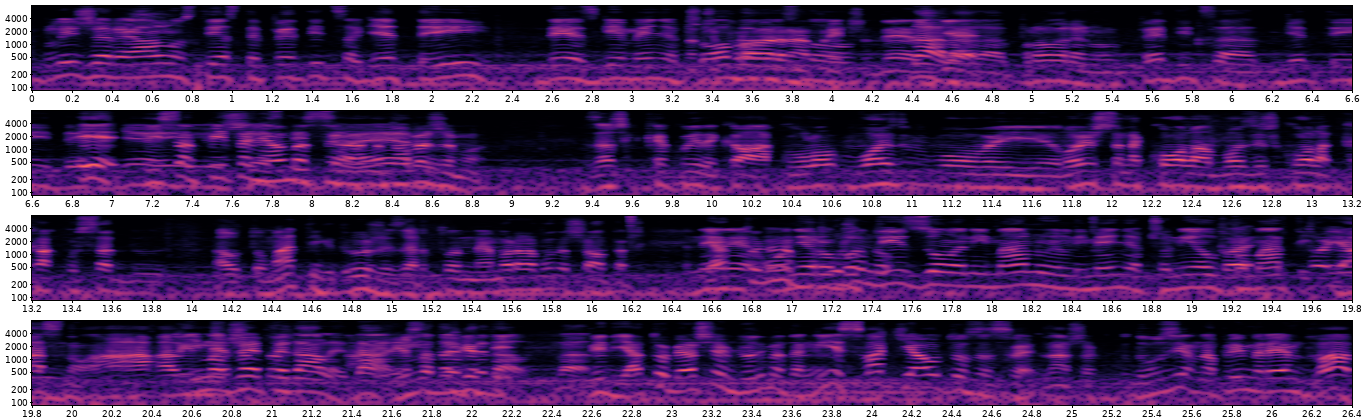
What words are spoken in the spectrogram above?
bliže, realnost jeste petica GTI, DSG menjač Znači, obavezno. priča, Da, DSG. da, da, provereno, petica, GTI, DSG E, i sad pitanje, odmah se nadovežemo. Znaš kako ide, kao ako lo, voz, ovaj, ložiš se na kola, voziš kola, kako sad automatik druže, zar to ne mora da bude šalter? Ne, Ja ne, to ljudima on je pokušam da- robotizovani manuelni menjač, on nije To je, automatik. to je jasno, a, ali Ima dve pedale, da, ima dve pedale, da. Vidi, ja to objašnjavam ljudima da nije svaki auto za sve. Znaš, ako da uzimam, na primjer, M2,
